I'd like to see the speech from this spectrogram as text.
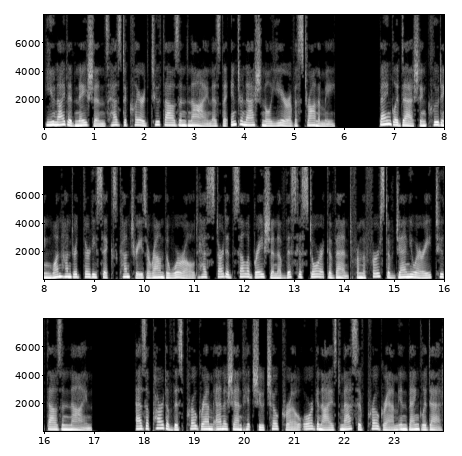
United Nations has declared 2009 as the International Year of Astronomy. Bangladesh including 136 countries around the world has started celebration of this historic event from 1 January 2009. As a part of this program Anushandhitshu Chokro organized massive program in Bangladesh.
